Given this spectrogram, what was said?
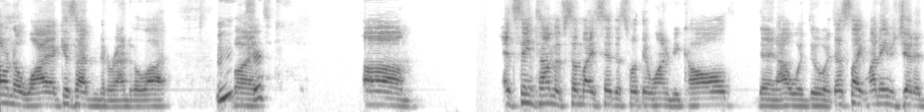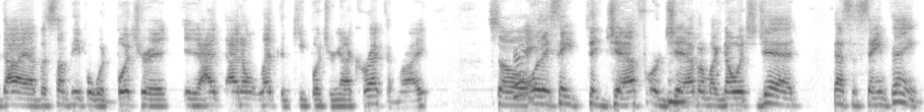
I don't know why. I guess I haven't been around it a lot, Mhm, but sure. um, at the same time, if somebody said that's what they want to be called, then I would do it. That's like my name's Jedediah, but some people would butcher it, and I, I don't let them keep butchering it. I correct them, right? So, Right. or they say the Jeff or Mhm. Jeb, I'm like, no, it's Jed. That's the same thing.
